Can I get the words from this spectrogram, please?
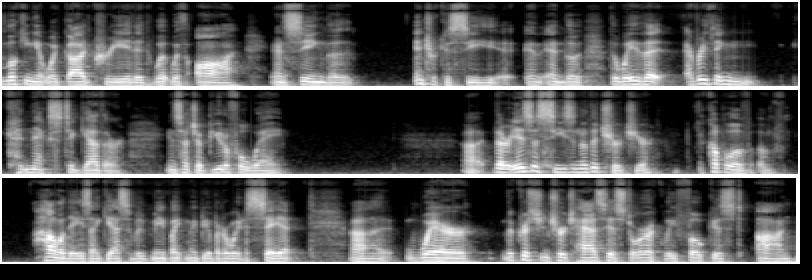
looking at what God created with, with awe and seeing the intricacy and, and the, the way that everything connects together in such a beautiful way. Uh, there is a season of the church year, a couple of, of holidays, I guess, it may, might, might be a better way to say it, uh, where the Christian church has historically focused on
